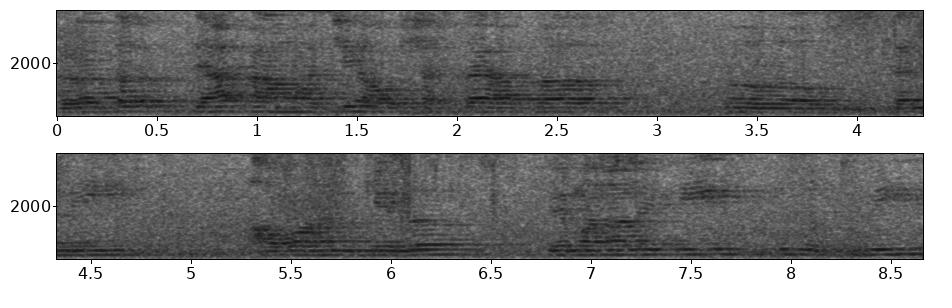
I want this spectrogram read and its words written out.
खरं तर त्या कामाची आवश्यकता आहे असं त्यांनी आवाहन केलं. ते म्हणाले की तुम्ही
